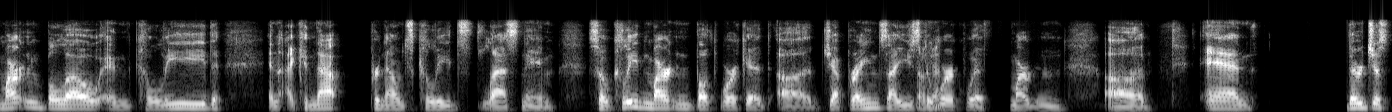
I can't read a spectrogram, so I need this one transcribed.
Maarten Balliauw and Khalid, and I cannot pronounce Khalid's last name. So Khalid and Maarten both work at uh, JetBrains. I used Okay. to work with Maarten, uh, and they're just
